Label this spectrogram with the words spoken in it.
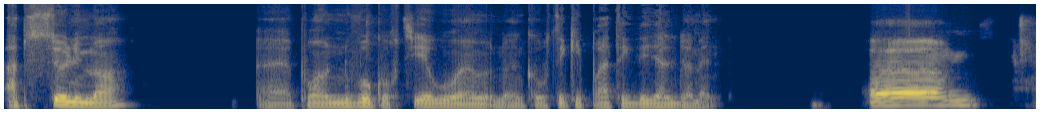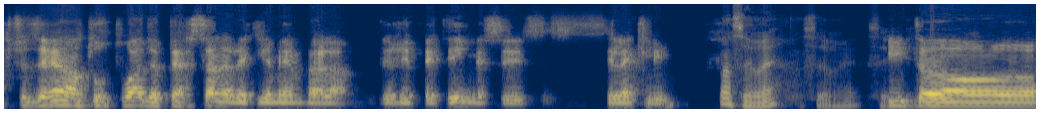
absolument euh, pour un nouveau courtier ou un, courtier qui pratique déjà le domaine? Euh, je te dirais, entoure-toi de personnes avec les mêmes valeurs. De répéter, mais c'est la clé. Ah, c'est vrai, c'est vrai. Si tu as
